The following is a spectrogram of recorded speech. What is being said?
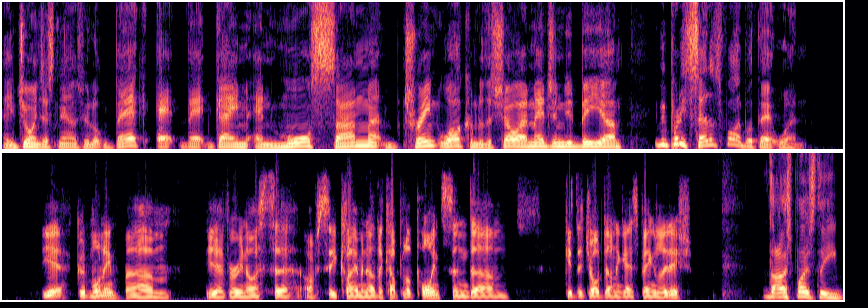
He joins us now as we look back at that game and more. Some Trent, welcome to the show. I imagine you'd be uh, you'd be pretty satisfied with that win. Yeah, good morning. Um, yeah, very nice to obviously claim another couple of points and um, get the job done against Bangladesh. I suppose the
